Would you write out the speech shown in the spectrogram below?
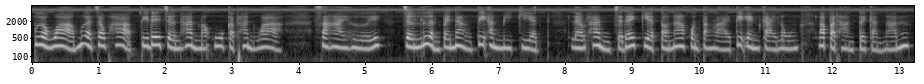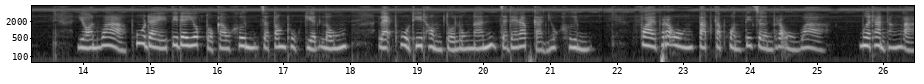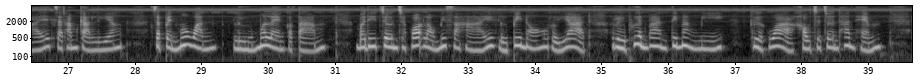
เพื่อว่าเมื่อเจ้าภาพที่ได้เจิญท่านมาอู้กับท่านว่า สหายเหย เจิญเลื่อนไปนั่งที่อันมีเกียรติ แล้วท่านจะได้เกียรติต่อหน้าคนตั้งหลายที่เอนกายลงรับประทานตัวกันนั้น ย้อนว่าผู้ใดที่ได้ยกตัวเกาขึ้นจะต้องถูกเกียรติลง และผู้ที่ถ่อมตัวลงนั้นจะได้รับการยกขึ้น ฝ่ายพระองค์ตัดกับคนที่เจิญพระองค์ว่า เมื่อท่านทั้งหลายจะทำการเลี้ยง จะเป็นเมื่อวันหรือเมื่อแรงก็ตาม บดีเจิญเฉพาะเหล่ามิสหายหรือพี่น้องหรือญาติ หรือเพื่อนบ้านที่มั่งมี เกือกว่าเขาจะเจิญท่านแหม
